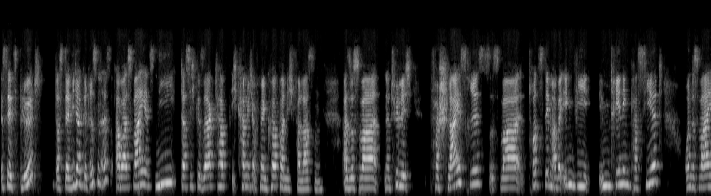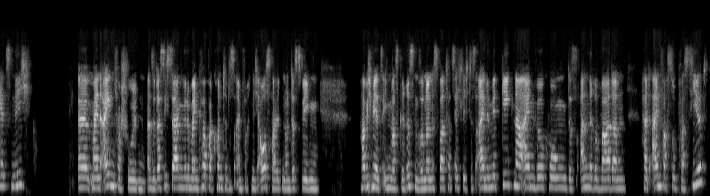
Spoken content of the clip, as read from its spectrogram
ist jetzt blöd, dass der wieder gerissen ist, aber es war jetzt nie, dass ich gesagt habe, ich kann mich auf meinen Körper nicht verlassen. Also es war natürlich Verschleißriss, es war trotzdem aber irgendwie im Training passiert und es war jetzt nicht äh, mein Eigenverschulden. Also dass ich sagen würde, mein Körper konnte das einfach nicht aushalten und deswegen habe ich mir jetzt irgendwas gerissen, sondern es war tatsächlich das eine mit Gegnereinwirkung, das andere war dann halt einfach so passiert.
